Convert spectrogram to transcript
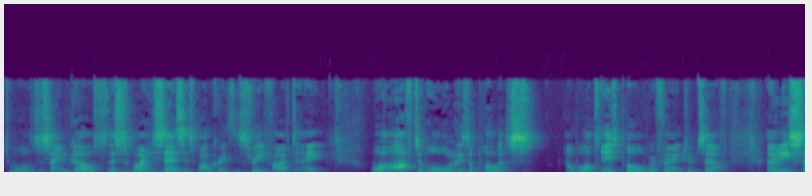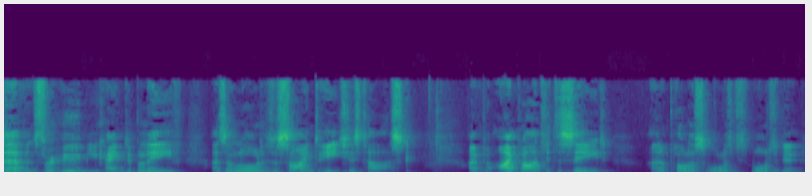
towards the same goal. So this is why he says this: one Corinthians three five to eight. What after all is Apollos, and what is Paul referring to himself? Only servants through whom you came to believe, as the Lord has assigned to each his task. I, I planted the seed, and Apollos watered it,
